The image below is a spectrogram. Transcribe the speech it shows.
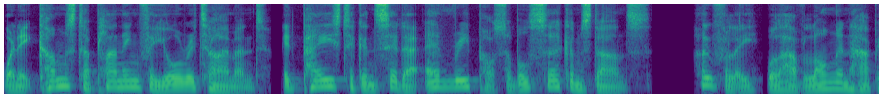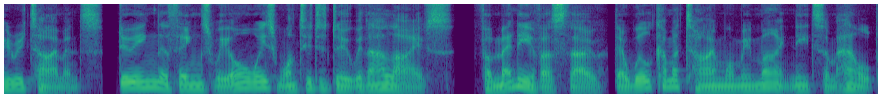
When it comes to planning for your retirement, it pays to consider every possible circumstance. Hopefully, we'll have long and happy retirements, doing the things we always wanted to do with our lives. For many of us, though, there will come a time when we might need some help.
